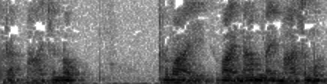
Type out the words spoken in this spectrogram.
พระมหา ชนกว่ายว่ายน้ำในมหาสมุทร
